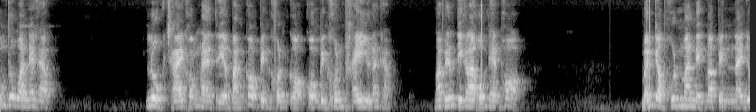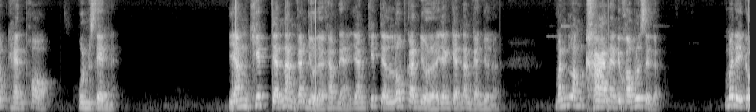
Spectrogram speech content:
มทุกวันเนี่ยครับ ลูกชายของนายเตรียบันก็เป็นคนเกาะกงเป็นคนไทยอยู่นะครับ มาเป็นรัฐมนตรีกลาโหมแทนพ่อ เหมือนกับคุณมาเน็ตมาเป็นนายกแทนพ่อคุณเซนยังคิดจะนั่นกันอยู่เลยครับเนี่ย ยังคิดจะลบกันอยู่เลยยังจะนั่นกันอยู่เลยมันลำคาญในความรู้สึกอะ ไม่ได้ดู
